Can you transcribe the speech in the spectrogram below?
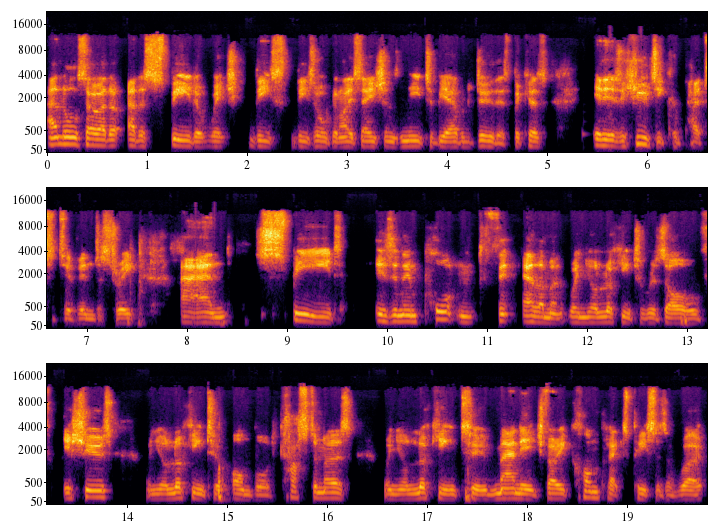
and also at a, at a speed at which these these organizations need to be able to do this because it is a hugely competitive industry and speed is an important th- element when you're looking to resolve issues when you're looking to onboard customers when you're looking to manage very complex pieces of work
